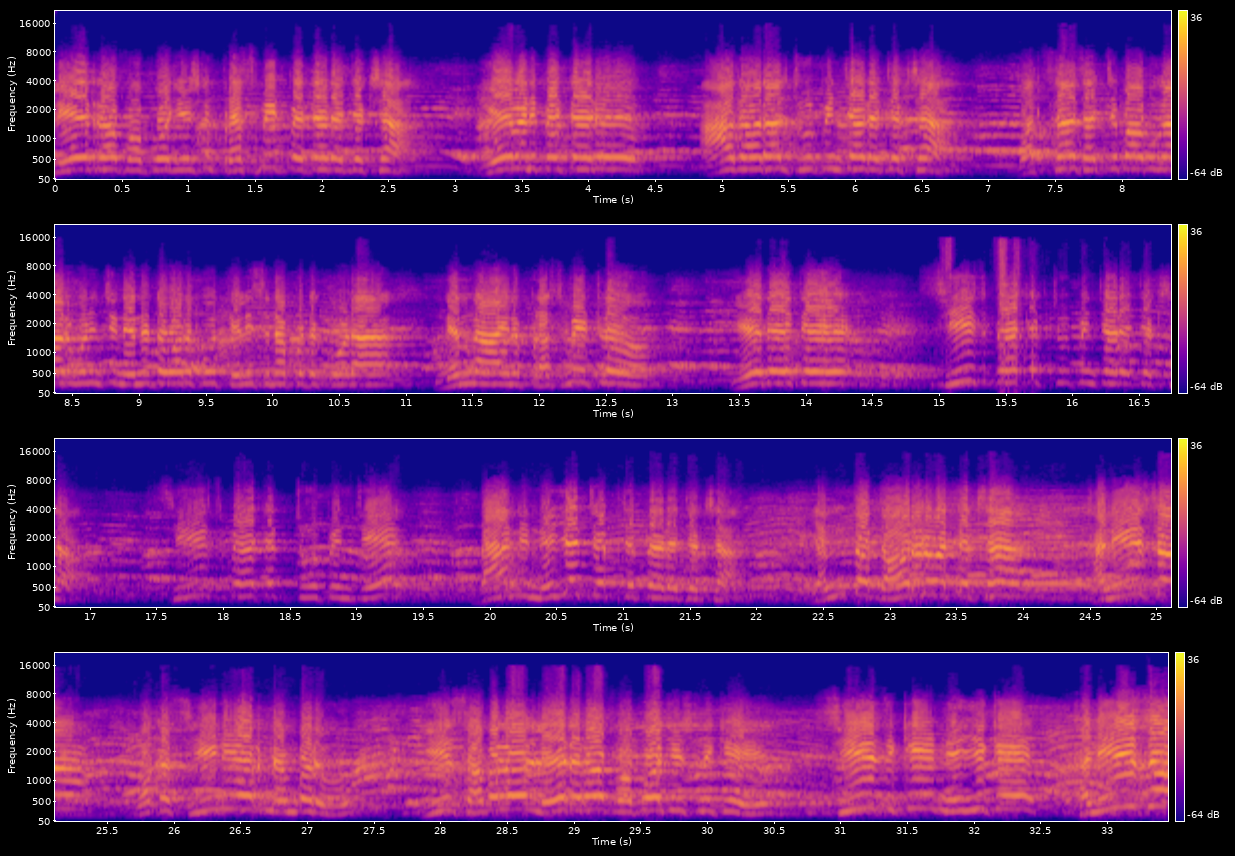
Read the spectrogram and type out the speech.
leader of opposition press meet పెట్టాడు అధ్యక్ష. ఏమని పెట్టాడు? ఆధారాలు చూపించాడు అధ్యక్ష. వత్స సత్యబాబు గారి గురించి నిన్నటి వరకు తెలిసినప్పటికి కూడా నిన్న ఆయన ప్రెస్ మీట్లో ఏదైతే సీజ్ ప్యాకెట్ చూపించాడు అధ్యక్ష సీజ్ ప్యాకెట్ చూపించి దాన్ని నెయ్యి చెప్పి చెప్పాడు అధ్యక్ష. ఎంత దారుణం అధ్యక్ష. కనీసం ఒక సీనియర్ మెంబరు ఈ సభలో లీడర్ ఆఫ్ అపోజిషన్కి సీజ్కి నెయ్యికి కనీసం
